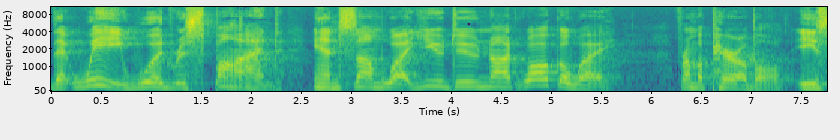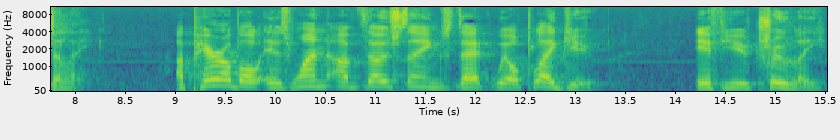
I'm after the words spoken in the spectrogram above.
that we would respond in some way. You do not walk away from a parable easily. A parable is one of those things that will plague you if you truly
